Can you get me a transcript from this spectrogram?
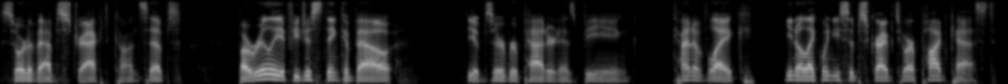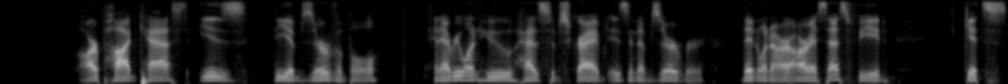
sort of abstract concepts. But really, if you just think about the observer pattern as being kind of like, you know, like when you subscribe to our podcast, our podcast is the observable, and everyone who has subscribed is an observer. Then, when our RSS feed gets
